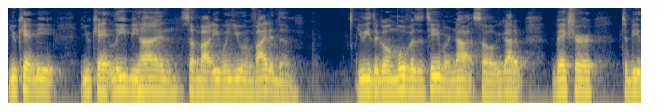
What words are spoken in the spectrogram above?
you can't be you can't leave behind somebody when you invited them. You either go move as a team or not. So you got to make sure to be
